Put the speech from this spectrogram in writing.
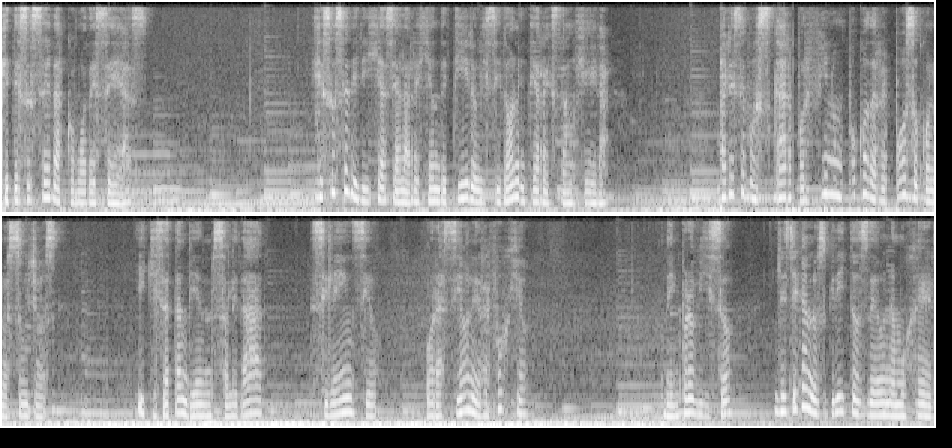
que te suceda como deseas. Jesús se dirige hacia la región de Tiro y Sidón en tierra extranjera. Parece buscar por fin un poco de reposo con los suyos y quizá también soledad, silencio, oración y refugio. De improviso les llegan los gritos de una mujer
